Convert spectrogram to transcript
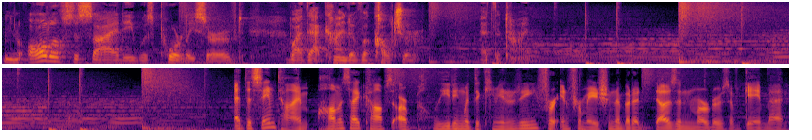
you know, all of society was poorly served by that kind of a culture at the time. At the same time, homicide cops are pleading with the community for information about a dozen murders of gay men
